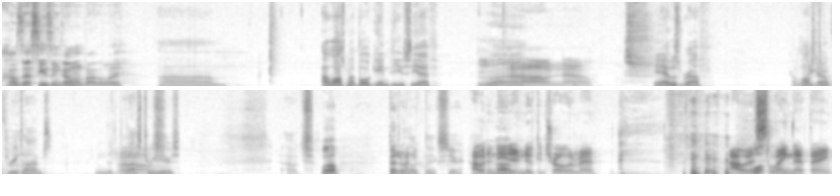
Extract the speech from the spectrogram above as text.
How's that season going, by the way? Um, I lost my bowl game to UCF. Mm. What? Oh no. Yeah, it was rough. I've lost to got- him three times in the last two years. Ouch. Well, better luck next year. I would have Um, needed a new controller, man. I would have Well- slanged that thing.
